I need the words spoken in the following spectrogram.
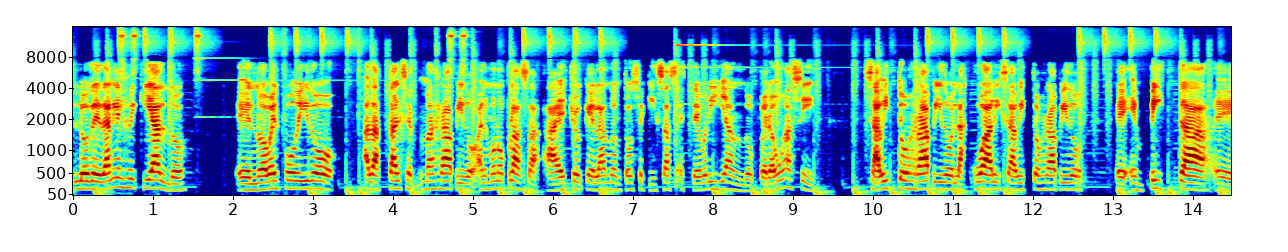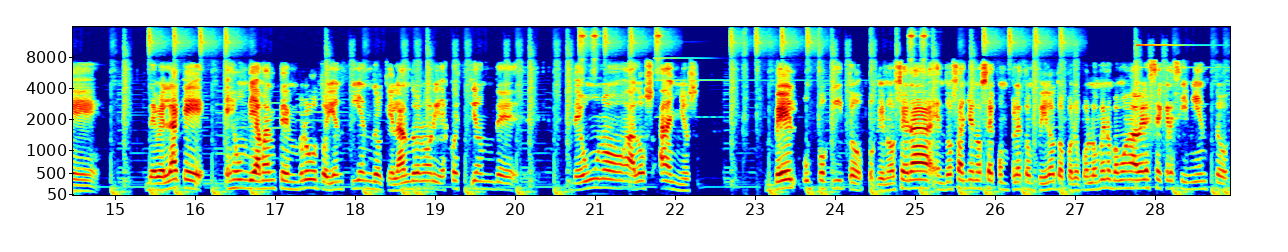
lo de Daniel Ricciardo, el no haber podido adaptarse más rápido al monoplaza, ha hecho que Lando entonces quizás esté brillando, pero aún así se ha visto rápido en las cuales, se ha visto rápido eh, en pista. Eh, de verdad que es un diamante en bruto. Yo entiendo que Lando Norris es cuestión de, de uno a dos años ver un poquito, porque no será, en dos años no se completa un piloto, pero por lo menos vamos a ver ese crecimiento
